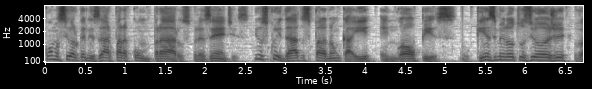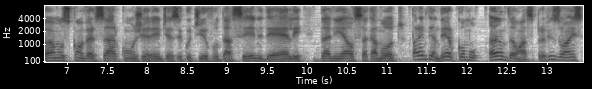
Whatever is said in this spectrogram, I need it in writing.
Como se organizar para comprar os presentes? E os cuidados para não cair em golpes? No 15 minutos de hoje, vamos conversar com o gerente executivo da CNDL, Daniel Sakamoto, para entender como andam as previsões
